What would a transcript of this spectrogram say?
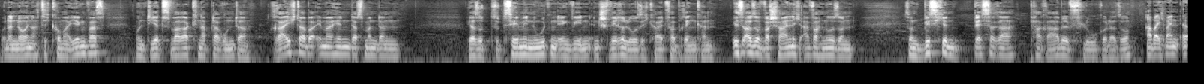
oder 89, irgendwas. Und jetzt war er knapp darunter. Reicht aber immerhin, dass man dann ja so, so zehn Minuten irgendwie in, in Schwerelosigkeit verbringen kann. Ist also wahrscheinlich einfach nur so ein, so ein bisschen besserer Parabelflug oder so. Aber ich meine, äh,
